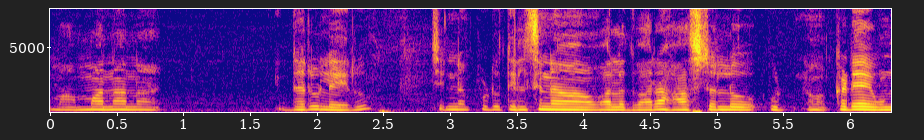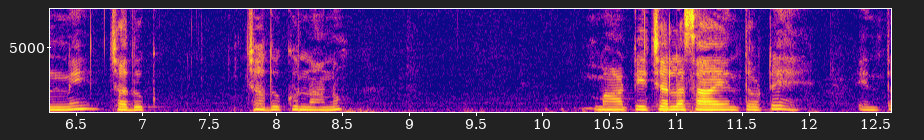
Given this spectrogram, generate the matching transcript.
మా అమ్మ నాన్న ఇద్దరూ లేరు. చిన్నప్పుడు తెలిసిన వాళ్ళ ద్వారా హాస్టల్లో అక్కడే ఉండి చదువు చదువుకున్నాను. మా టీచర్ల సహాయంతో ఇంత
